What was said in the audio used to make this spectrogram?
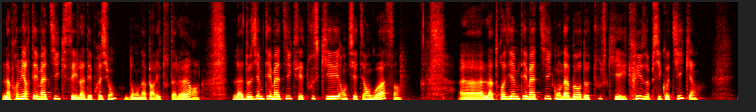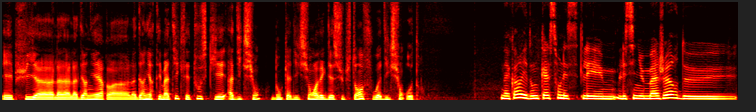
La première thématique, c'est la dépression, dont on a parlé tout à l'heure. La deuxième thématique, c'est tout ce qui est anxiété-angoisse. Euh, la troisième thématique, on aborde tout ce qui est crise psychotique. Et puis euh, la, la, dernière, euh, la dernière thématique, c'est tout ce qui est addiction. Donc addiction avec des substances ou addiction autre. D'accord. Et donc quels sont les, signes majeurs de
